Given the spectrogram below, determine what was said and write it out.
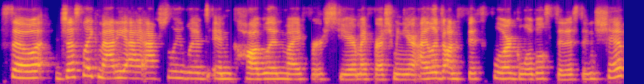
So just like Maddie, I actually lived in Coughlin my first year, my freshman year. I lived on fifth floor global citizenship.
